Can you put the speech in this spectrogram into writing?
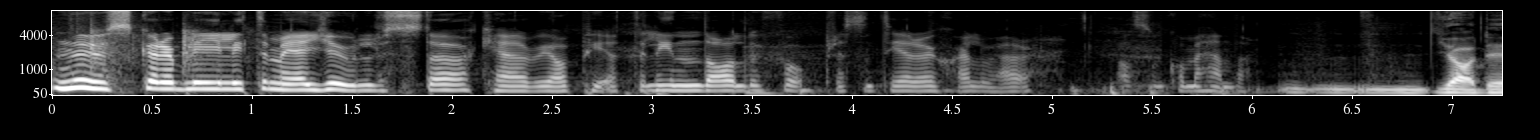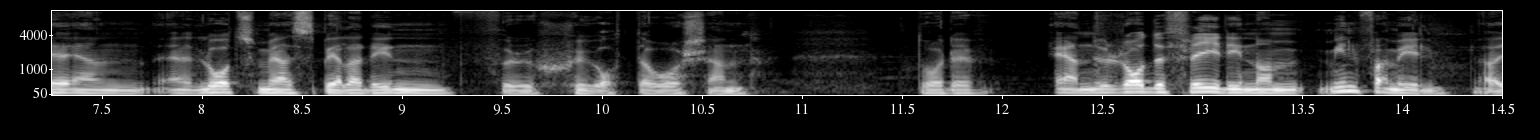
nu ska det bli lite mer julstök här. Vi har Peter Lindahl. Du får presentera dig själv här. Vad som kommer hända. Mm, Ja, det är en, en låt som jag spelade in för sju, åtta år sedan. Då det ännu rådde frid inom min familj. Ja,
